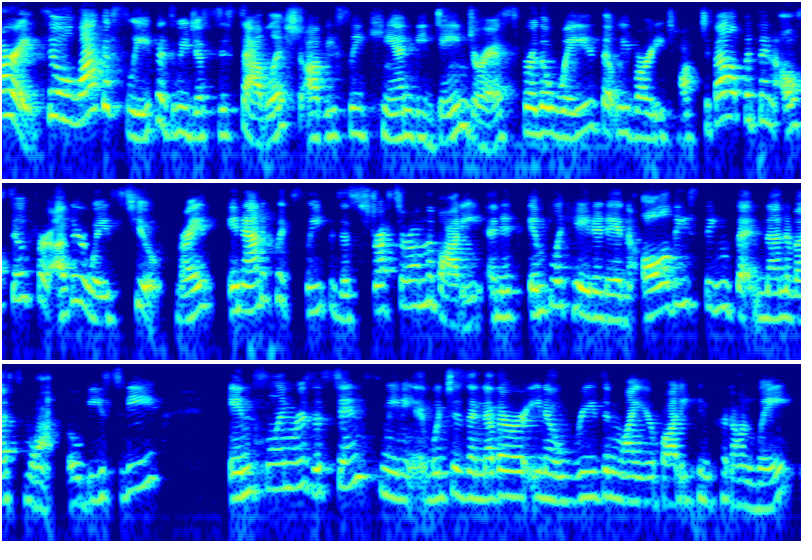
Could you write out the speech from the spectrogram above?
All right, so lack of sleep, as we just established, obviously can be dangerous for the ways that we've already talked about, but then also for other ways too, right? Inadequate sleep is a stressor on the body and it's implicated in all these things that none of us want. Obesity, insulin resistance, meaning which is another, you know, reason why your body can put on weight,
